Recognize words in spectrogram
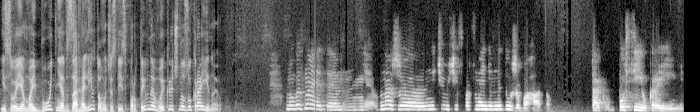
і своє майбутнє, взагалі, в тому числі і спортивне, виключно з Україною. Ну, ви знаєте, в нас же нечуючих спортсменів не дуже багато. Так, по всій Україні.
